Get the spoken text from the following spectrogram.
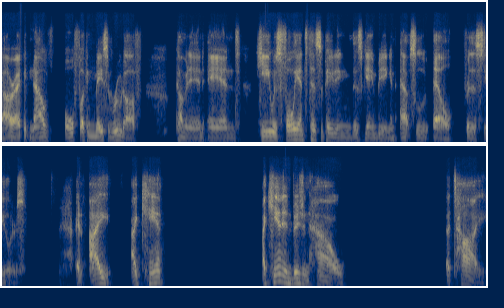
All right, now old fucking Mason Rudolph coming in, and he was fully anticipating this game being an absolute L for the Steelers. And I, I can't, I can't envision how a tie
